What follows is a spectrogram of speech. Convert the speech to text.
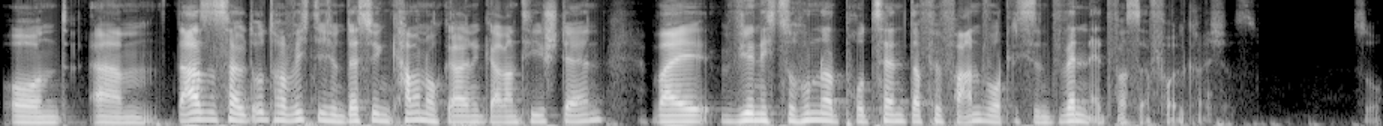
Und ähm, das ist halt ultra wichtig und deswegen kann man auch keine Garantie stellen, weil wir nicht zu 100% dafür verantwortlich sind, wenn etwas erfolgreich ist. So.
